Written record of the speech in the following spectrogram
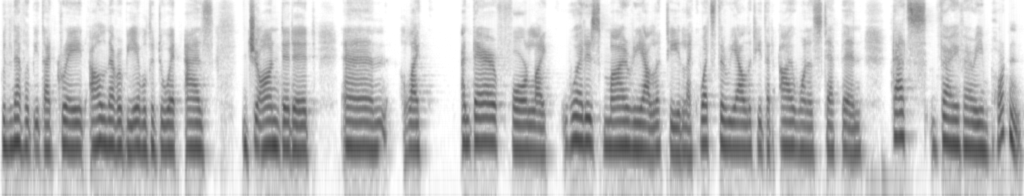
We'll never be that great. I'll never be able to do it as john did it. And like and therefore like what is my reality? Like what's the reality that i want to step in? That's very very important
